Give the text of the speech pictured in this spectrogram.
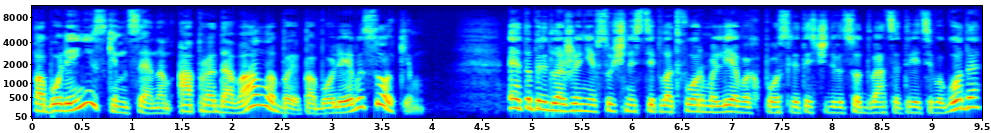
по более низким ценам, а продавало бы по более высоким. Это предложение, в сущности, платформы левых после 1923 года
